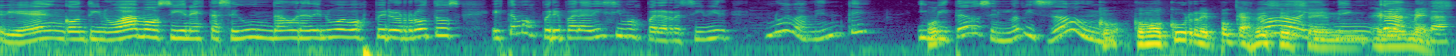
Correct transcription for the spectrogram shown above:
Muy bien, continuamos y en esta segunda hora de Nuevos Pero Rotos estamos preparadísimos para recibir nuevamente invitados en Lobby Zone. Como, como ocurre pocas veces Ay, en, me en encanta, el mes.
